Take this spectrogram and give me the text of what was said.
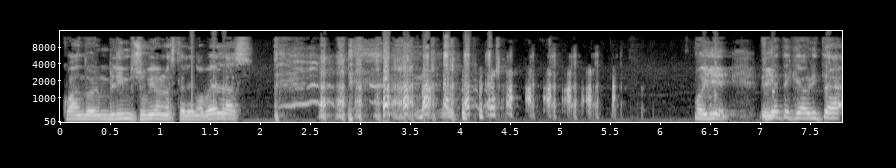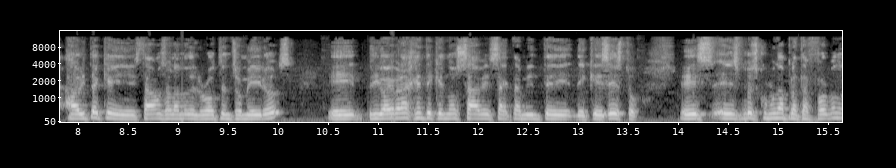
cuando en Blim subieron las telenovelas. Oye, fíjate que ahorita, ahorita que estábamos hablando del Rotten Tomatoes, eh, digo, habrá gente que no sabe exactamente de, qué es esto. Es, es, pues como una plataforma,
